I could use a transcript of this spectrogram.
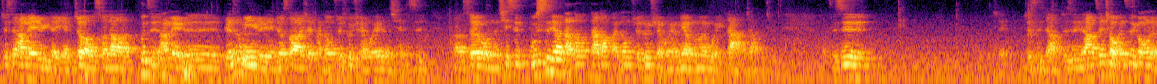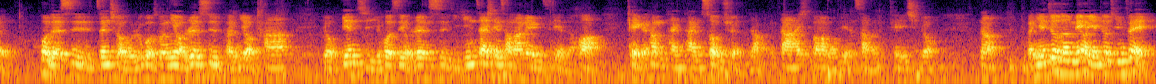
就是阿美语的研究受到不止阿美语，就是原住民语的研究受到一些反动学术权威的钳制。呃，所以我们其实不是要达到达到反动学术权威，没有那么伟大这样子，只是。就是这样，就是要征求文字工人，或者是征求，如果说你有认识朋友，他有编辑，或者是有认识已经在线上拉美语字典的话，可以跟他们谈谈授权，这样大家一起放到网点上，可以一起用。那本研究呢，没有研究经费，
